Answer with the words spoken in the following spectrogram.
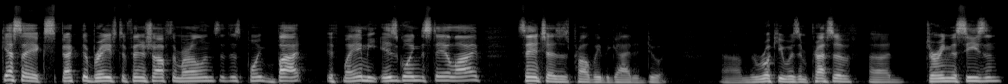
guess I expect the Braves to finish off the Marlins at this point, but if Miami is going to stay alive, Sanchez is probably the guy to do it. Um, the rookie was impressive uh, during the season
